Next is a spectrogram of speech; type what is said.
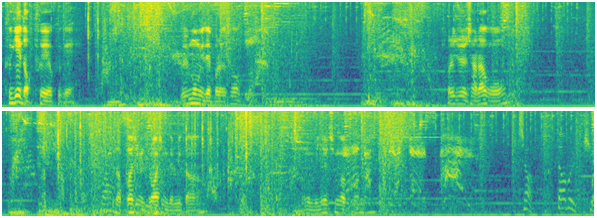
그게 너프예요 그게. 물몸이 돼버려서. 거리 조절 잘하고. 나빠지면 들어가시면 됩니다. 방금 minion 친구 같고 double kill.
